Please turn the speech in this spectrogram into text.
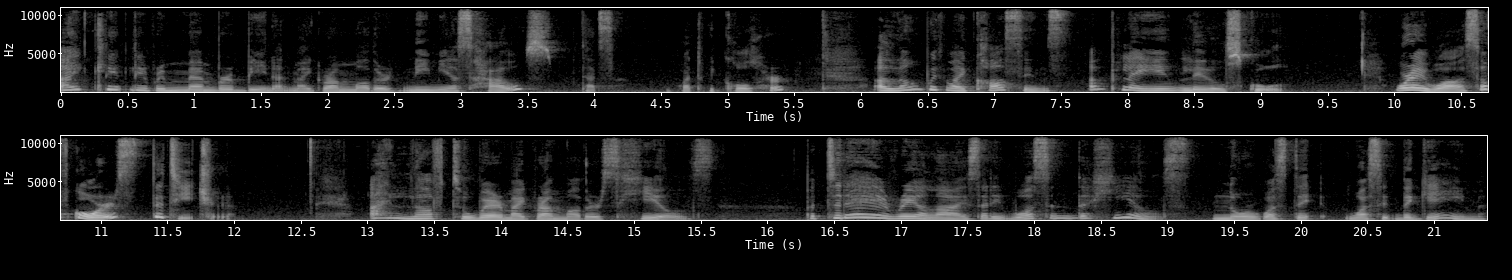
I clearly remember being at my grandmother Nimia's house, that's what we call her, along with my cousins and playing little school where I was, of course, the teacher. I loved to wear my grandmother's heels, but today I realized that it wasn't the heels, nor was, the, was it the game,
